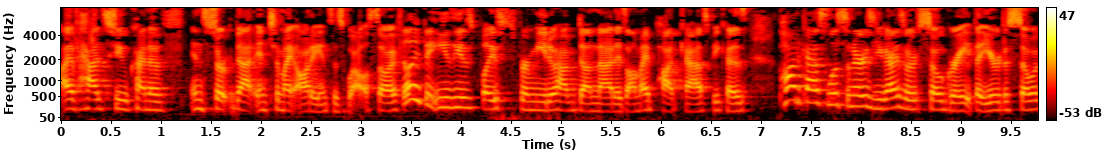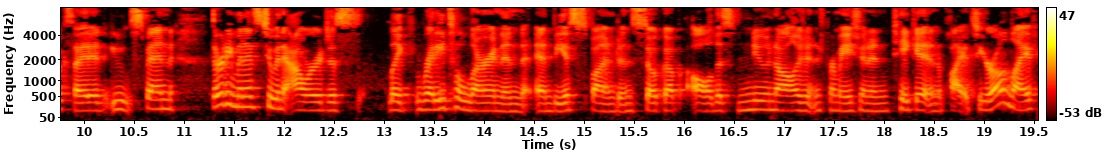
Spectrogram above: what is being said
I've had to kind of insert that into my audience as well. So I feel like the easiest place for me to have done that is on my podcast because podcast listeners, you guys are so great that you're just so excited. You spend 30 minutes to an hour just like ready to learn and, and be a sponge and soak up all this new knowledge and information and take it and apply it to your own life.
